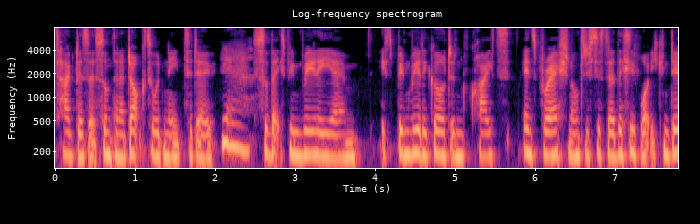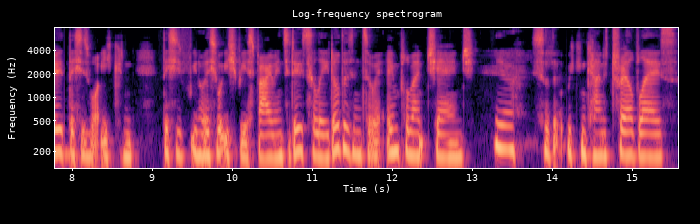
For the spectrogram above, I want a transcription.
tagged as a, something a doctor would need to do. Yeah. So that it's been really um, it's been really good and quite inspirational just to say this is what you can do, this is what you can, this is you know this is what you should be aspiring to do to lead others into it, implement change. Yeah. So that we can kind of trailblaze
